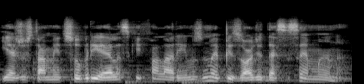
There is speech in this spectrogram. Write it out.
E é justamente sobre elas que falaremos no episódio dessa semana.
